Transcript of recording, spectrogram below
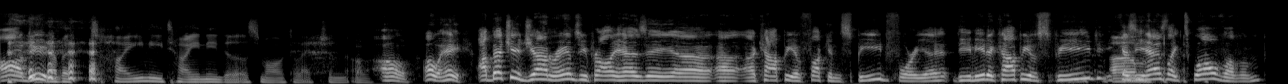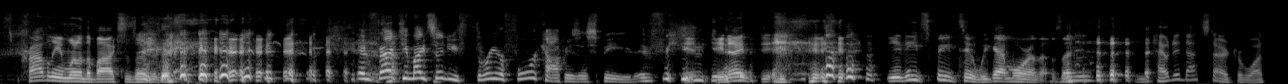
oh, dude, I have a tiny, tiny little small collection of. Oh, oh, hey! I bet you John Ramsey probably has a uh, a, a copy of fucking Speed for you. Do you need a copy of Speed? Because he Um, has like twelve of them. Probably in one of the boxes over there. In fact, he might send you three or four copies of Speed. If you, do you know you need speed too. We got more of those. How did that start, or what?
